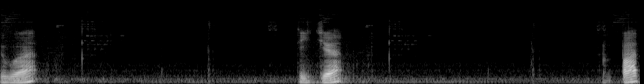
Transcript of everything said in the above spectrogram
dua, tiga, empat,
